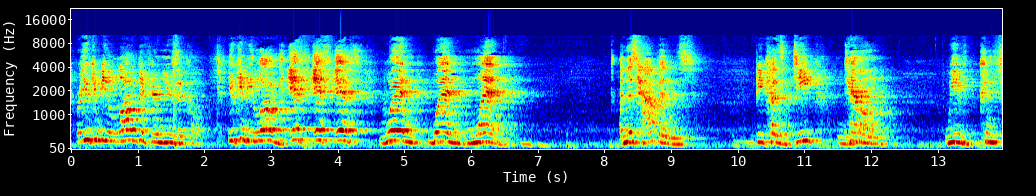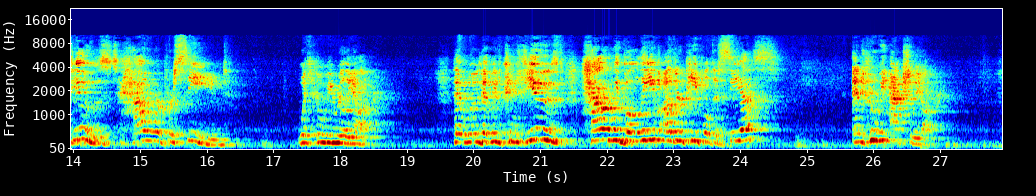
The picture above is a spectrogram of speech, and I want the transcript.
Or you can be loved if you're musical. You can be loved if, if, if, when, when, when. And this happens because deep down, we've confused how we're perceived with who we really are. That, we, that we've confused how we believe other people to see us and who we actually are.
